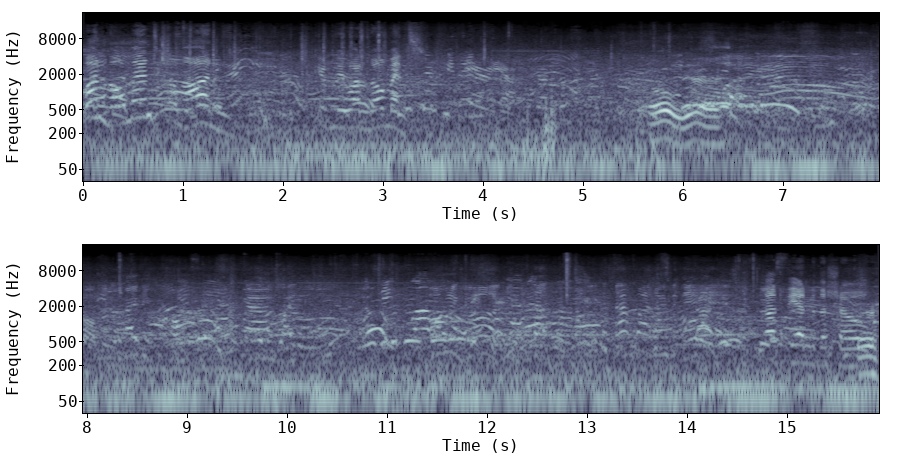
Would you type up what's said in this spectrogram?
One moment. Come on. Give me one moment. Oh, yeah. That's the end of the show.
